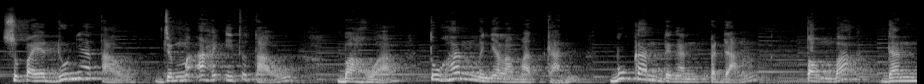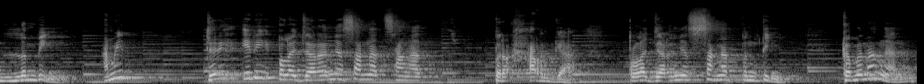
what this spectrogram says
supaya dunia tahu, jemaah itu tahu bahwa Tuhan menyelamatkan bukan dengan pedang, tombak dan lembing. Amin. Jadi ini pelajarannya sangat-sangat berharga. Pelajarannya sangat penting. Kemenangan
